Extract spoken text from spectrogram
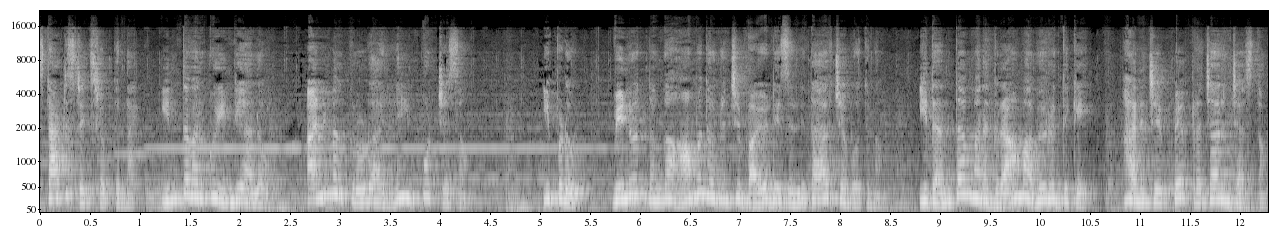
స్టాటిస్టిక్స్ చెప్తున్నాయి. ఇంతవరకు ఇండియాలో అనిమల్ క్రూడ్ ఆయిల్ని ఇంపోర్ట్ చేశాం. ఇప్పుడు వినూత్నంగా ఆముదం నుంచి బయోడీజిల్ని తయారు చేయబోతున్నాం. ఇదంతా మన గ్రామ అభివృద్ధికే అని చెప్పే ప్రచారం చేస్తాం.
